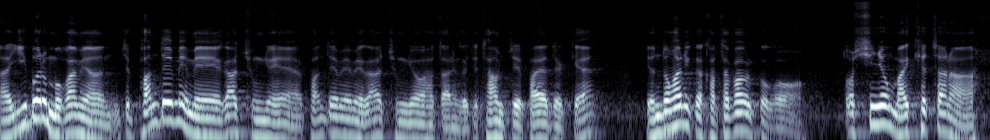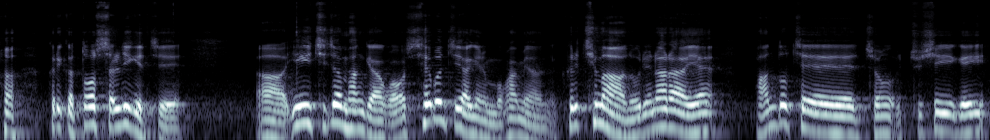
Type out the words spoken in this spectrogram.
아, 2번은 뭐가면 이제 반대 매매가 중요해. 반대 매매가 중요하다는 거지. 다음 주에 봐야 될 게. 연동하니까 갖다 박을 거고 또 신용 많이 켰잖아. 그러니까 또 썰리겠지. 아, 이 지점 한 개하고 세 번째 이야기는 뭐가면 그렇지만 우리나라의 반도체 주- 주식의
